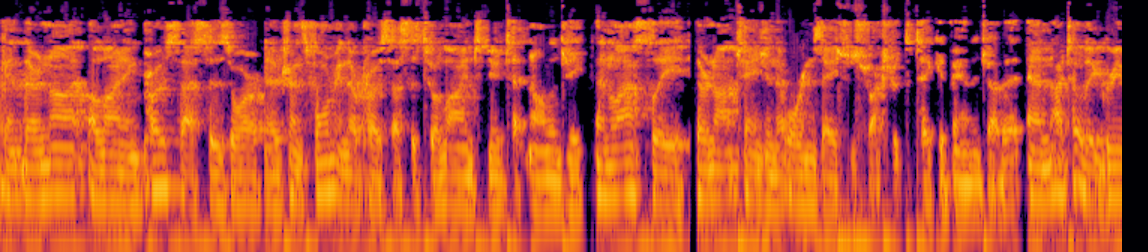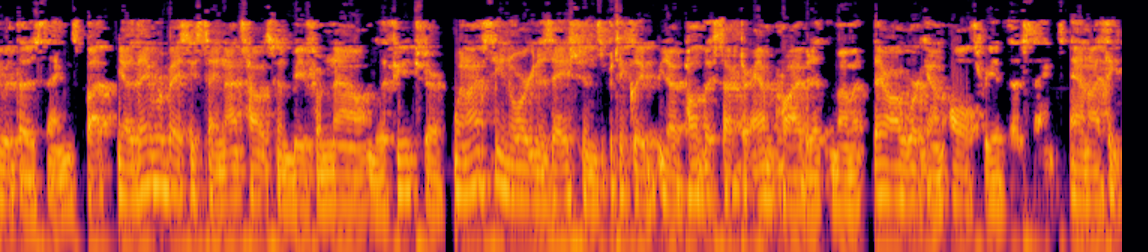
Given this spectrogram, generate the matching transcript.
and they're not aligning processes or you know, transforming their processes to align to new technology. And lastly, they're not changing their organization structure to take advantage of it. And I totally agree with those things, but you know, they were basically saying that's how it's going to be from now into the future. When I've seen organizations, particularly, you know, public sector and private at the moment, they are working on all three of those things. And I think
